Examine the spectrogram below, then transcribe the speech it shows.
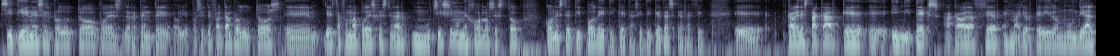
Si tienes el producto, pues de repente, oye, pues si te faltan productos, eh, de esta forma puedes gestionar muchísimo mejor los stock con este tipo de etiquetas, etiquetas RFID. Eh, cabe destacar que eh, Inditex acaba de hacer el mayor pedido mundial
